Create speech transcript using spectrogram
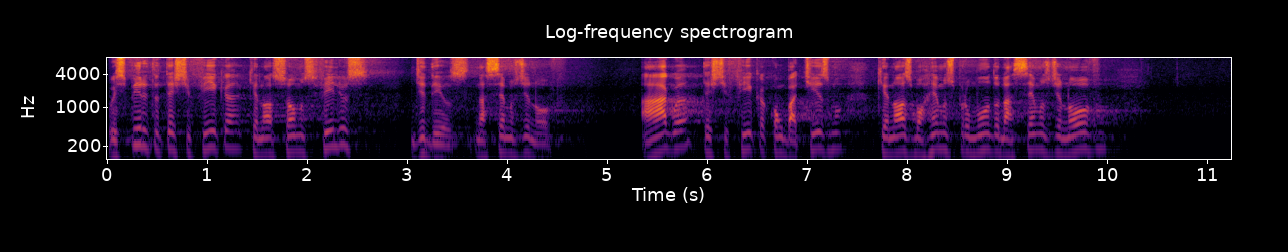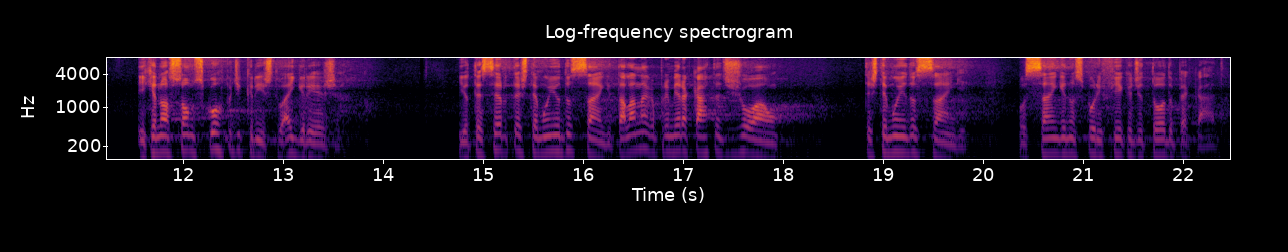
O Espírito testifica que nós somos filhos de Deus, nascemos de novo. A água testifica com o batismo que nós morremos para o mundo, nascemos de novo e que nós somos corpo de Cristo, a igreja. E o terceiro testemunho do sangue, está lá na primeira carta de João: testemunho do sangue. O sangue nos purifica de todo pecado.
